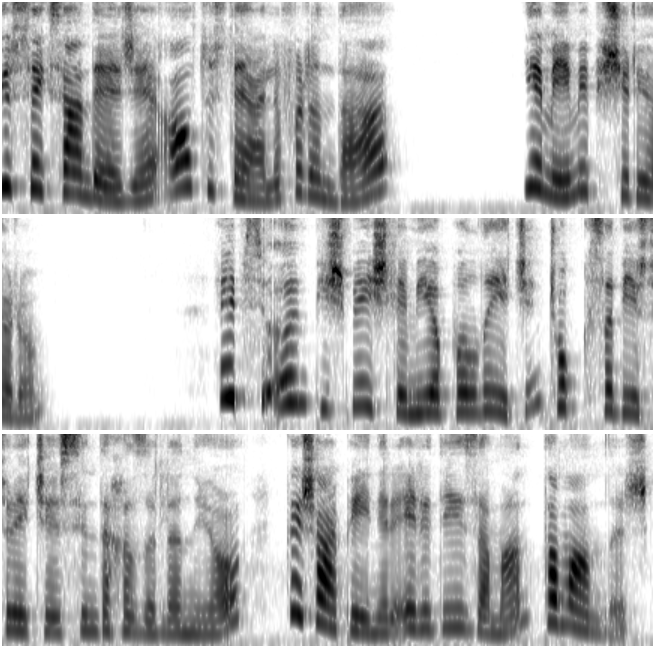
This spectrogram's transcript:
180 derece alt üst ayarlı fırında yemeğimi pişiriyorum. Hepsi ön pişme işlemi yapıldığı için çok kısa bir süre içerisinde hazırlanıyor. Kaşar peyniri eridiği zaman tamamdır.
